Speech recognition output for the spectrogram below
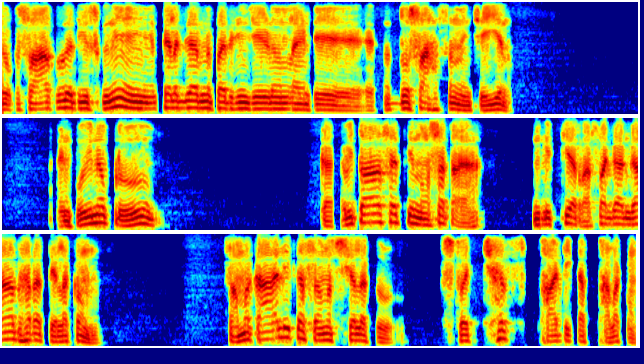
ఒక సాకుగా తీసుకుని తిలక్ గారిని పరిచయం చేయడం లాంటి దుస్సాహసం నేను చెయ్యను. ఆయన పోయినప్పుడు కవితాసతి నొసట నిత్య రసగంగాధర తిలకం సమకాలిక సమస్యలకు స్వచ్ఛ స్ఫాటిక ఫలకం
